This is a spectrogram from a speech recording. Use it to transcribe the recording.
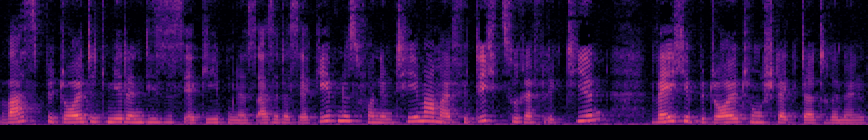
was bedeutet mir denn dieses Ergebnis? Also das Ergebnis von dem Thema mal für dich zu reflektieren welche Bedeutung steckt da drinnen?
